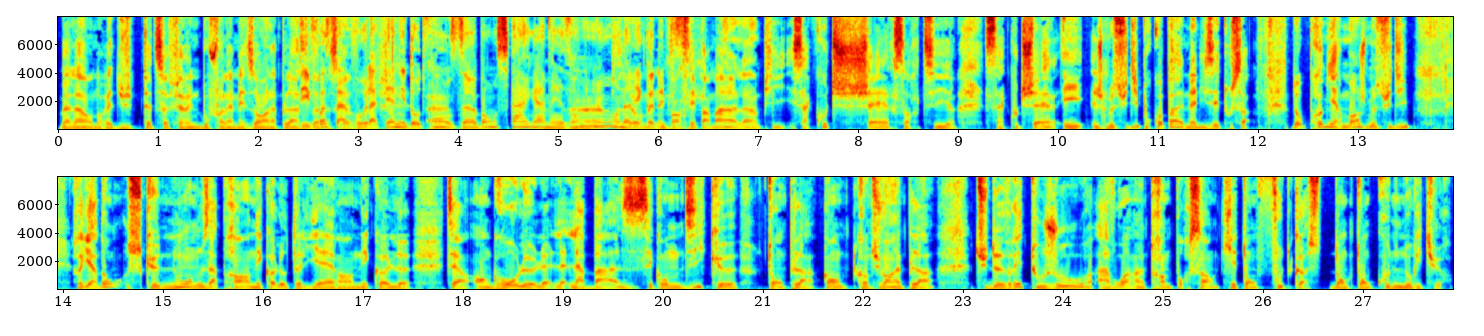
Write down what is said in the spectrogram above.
ben là, on aurait dû peut-être se faire une bouffe à la maison à la place. Des là, fois, ça que- vaut la peine et d'autres fois, Hein? on se dit un bon spag à la maison, Hein, là, on là, aurait on a dépensé pas mal, hein, puis ça coûte cher sortir, ça coûte cher, et je me suis dit pourquoi pas analyser tout ça? Donc premièrement, je me suis dit, regardons ce que nous on nous apprend en école hôtelière, en école, euh, tu sais, en gros le, la, la base, c'est qu'on nous dit que ton plat, quand, quand tu vends un plat, tu devrais toujours avoir un 30% qui est ton food cost, donc ton coût de nourriture.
